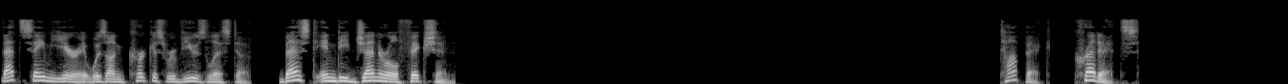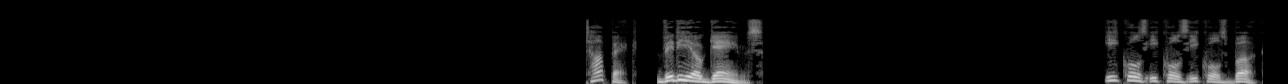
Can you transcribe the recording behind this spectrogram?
That same year it was on Kirkus Review's list of Best Indie General Fiction. Topic. Credits. Topic. Video games. Equals equals equals book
